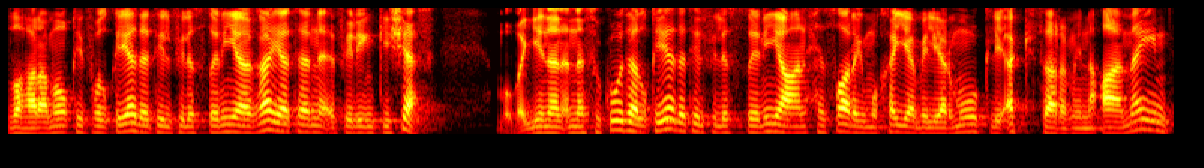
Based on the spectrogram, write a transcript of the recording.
ظهر موقف القيادة الفلسطينية غاية في الانكشاف مبينا أن سكوت القيادة الفلسطينية عن حصار مخيم اليرموك لأكثر من عامين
